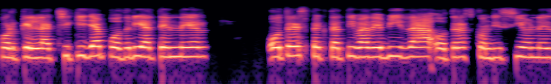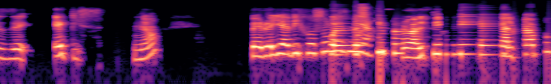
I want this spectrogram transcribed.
porque la chiquilla podría tener otra expectativa de vida, otras condiciones de X, ¿no? Pero ella dijo, solo Pues es mía. sí, pero al fin y al cabo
